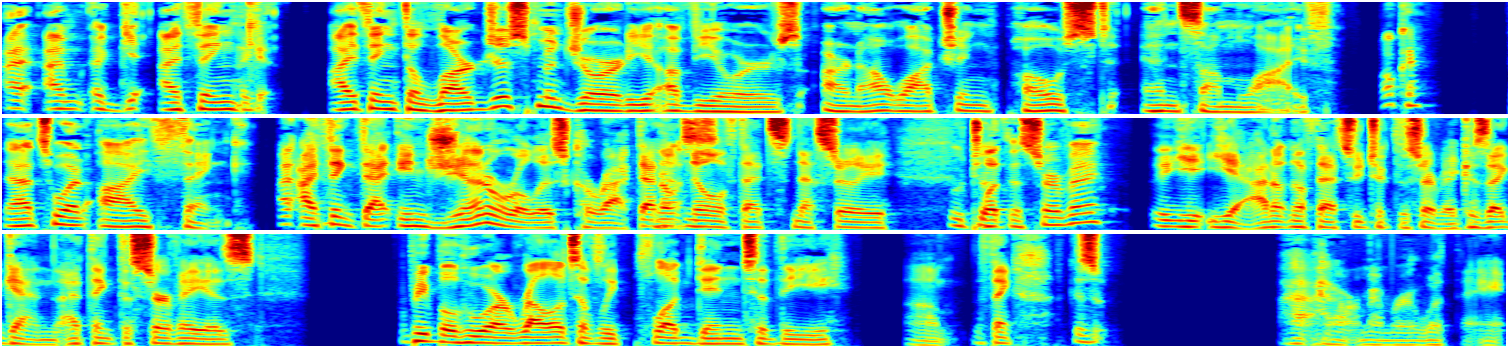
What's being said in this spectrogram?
I I'm aga- I think I think the largest majority of viewers are now watching post and some live. Okay. That's what I think. I, I think that in general is correct. I Yes. don't know if that's necessarily Who took What- the survey? Yeah, I don't know if that's who took the survey because again, I think the survey is for people who are relatively plugged into the um, the thing because I, I don't remember what they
